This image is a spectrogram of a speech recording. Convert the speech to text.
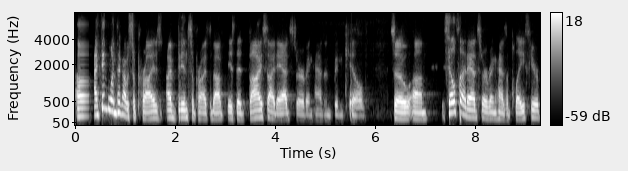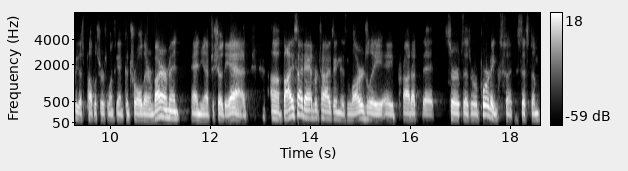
Uh, I think one thing I was surprised, I've been surprised about, is that buy side ad serving hasn't been killed. So um, sell side ad serving has a place here because publishers once again control their environment and you have to show the ad. Uh, buy side advertising is largely a product that serves as a reporting sy- system.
